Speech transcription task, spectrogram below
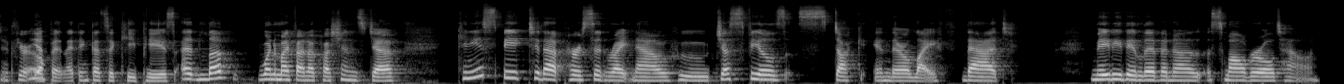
If you're yeah. open, I think that's a key piece. I'd love one of my final questions, Jeff. Can you speak to that person right now who just feels stuck in their life that maybe they live in a, a small rural town?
